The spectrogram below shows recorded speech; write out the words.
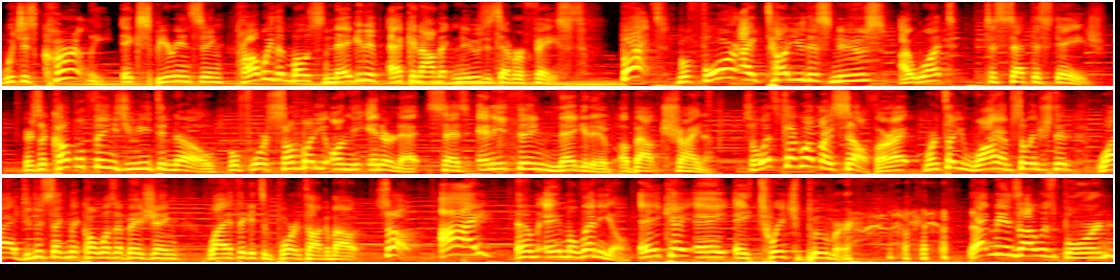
which is currently experiencing probably the most negative economic news it's ever faced. But before I tell you this news, I want to set the stage. There's a couple things you need to know before somebody on the internet says anything negative about China. So let's talk about myself, all right? I want to tell you why I'm so interested, why I do this segment called What's Up Beijing, why I think it's important to talk about. So, I am a millennial, aka a Twitch boomer. that means I was born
